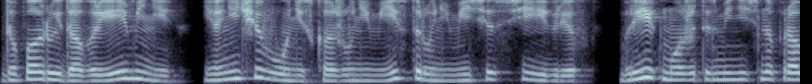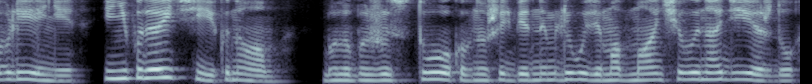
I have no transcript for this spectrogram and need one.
«До поры до времени я ничего не скажу ни мистеру, ни миссис Сигрев. Брик может изменить направление и не подойти к нам. Было бы жестоко внушить бедным людям обманчивую надежду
